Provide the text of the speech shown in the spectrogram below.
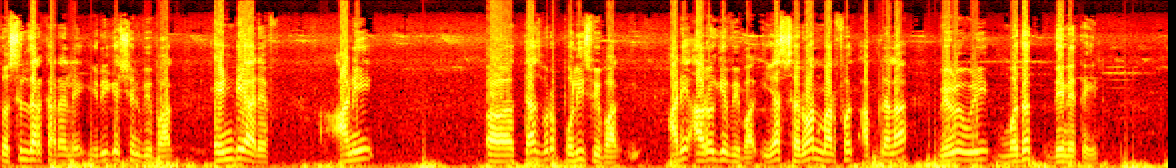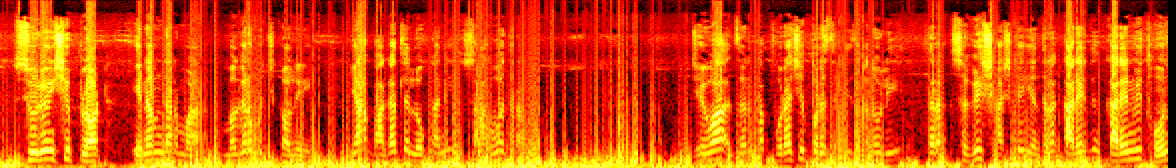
तहसीलदार कार्यालय इरिगेशन विभाग एन डी आर एफ आणि त्याचबरोबर पोलीस विभाग आणि आरोग्य विभाग या सर्वांमार्फत आपल्याला वेळोवेळी मदत देण्यात येईल. सूर्यवंशी प्लॉट इनामदार माळ मगरमच्छ कॉलनी या भागातल्या लोकांनी सावध राहावं जेव्हा जर का पुराची परिस्थिती जाणवली तर सगळी शासकीय यंत्रणा कार्य कार्यान्वित होऊन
